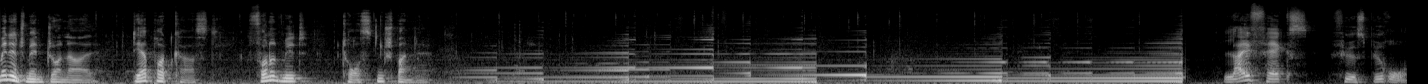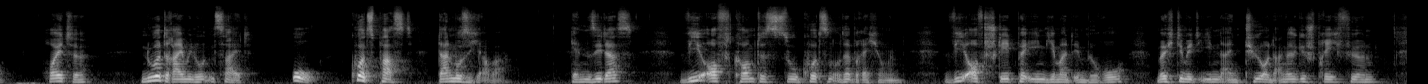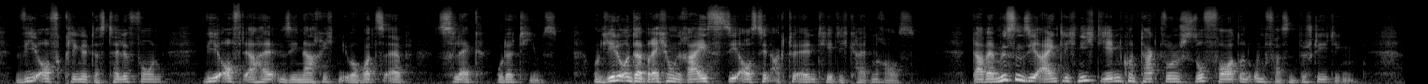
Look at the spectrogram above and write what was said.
Management Journal, der Podcast von und mit Thorsten Spandl. Lifehacks fürs Büro. Heute nur drei Minuten Zeit. Oh, kurz passt, dann muss ich aber. Kennen Sie das? Wie oft kommt es zu kurzen Unterbrechungen? Wie oft steht bei Ihnen jemand im Büro, möchte mit Ihnen ein Tür- und Angelgespräch führen? Wie oft klingelt das Telefon? Wie oft erhalten Sie Nachrichten über WhatsApp, Slack oder Teams? Und jede Unterbrechung reißt Sie aus den aktuellen Tätigkeiten raus. Dabei müssen Sie eigentlich nicht jeden Kontaktwunsch sofort und umfassend bestätigen,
